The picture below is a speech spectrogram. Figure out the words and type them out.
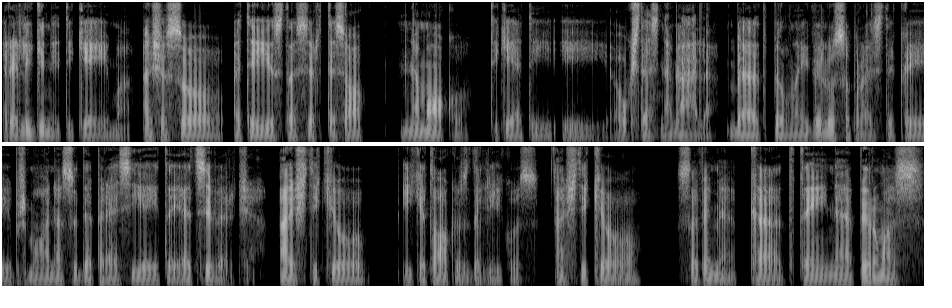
religinį tikėjimą. Aš esu ateistas ir tiesiog nemoku tikėti į, aukštesnę galę, bet pilnai galiu suprasti, kaip žmonės su depresija į tai atsiverčia. Aš tikiu į kitokius dalykus. Aš tikiu savimi, kad tai ne pirmas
